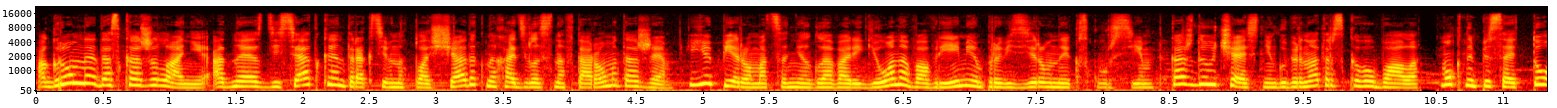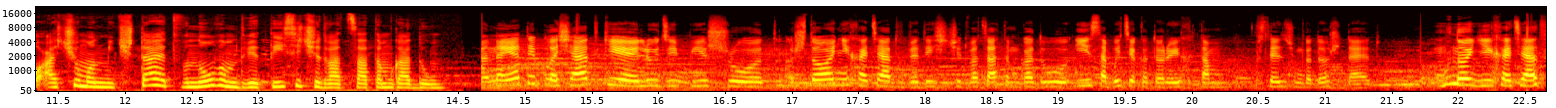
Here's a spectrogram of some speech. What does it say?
Огромная доска желаний, одна из десятка интерактивных площадок, находилась на втором этаже. Ее первым оценил глава региона во время импровизированной экскурсии. Каждый участник губернаторского бала мог написать то, о чем он мечтает в новом 2020 году. На этой площадке люди пишут, что они хотят в 2020 году и события, которые их там в следующем году ожидают. Многие хотят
